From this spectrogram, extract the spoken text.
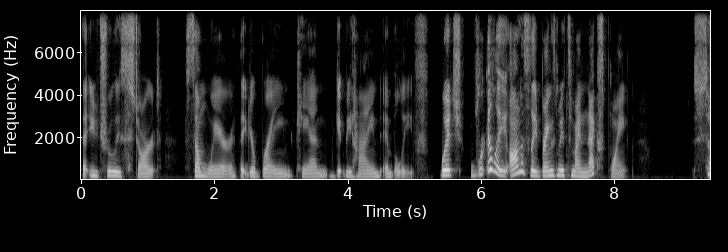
that you truly start somewhere that your brain can get behind and believe. Which really, honestly, brings me to my next point so,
